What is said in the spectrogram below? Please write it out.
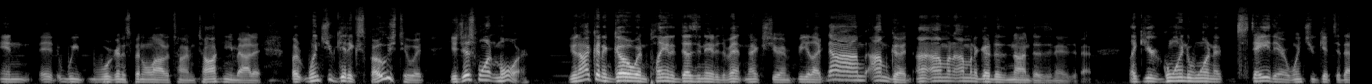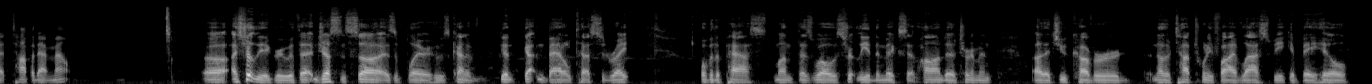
And it, we we're going to spend a lot of time talking about it. But once you get exposed to it, you just want more. You're not going to go and play in a designated event next year and be like, "Nah, I'm I'm good. I, I'm I'm going to go to the non-designated event." Like you're going to want to stay there once you get to that top of that mountain. Uh, I certainly agree with that. And Justin Suh is a player who's kind of get- gotten battle tested right over the past month as well. Was certainly in the mix at Honda tournament uh, that you covered. Another top 25 last week at Bay Hill,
